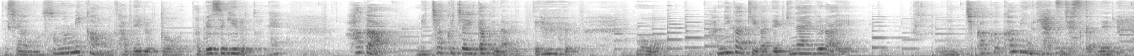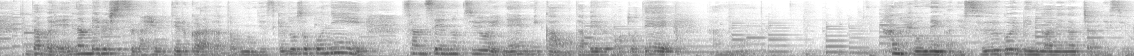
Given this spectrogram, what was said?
私あのそのみかんを食べると食べ過ぎるとね歯がめちゃくちゃ痛くなるっていう もう歯磨きができないぐらい知覚過敏ってやつですかね。多分エナメル質が減ってるからだと思うんですけどそこに酸性の強いねみかんを食べることであの歯の表面がねすごい敏感になっちゃうんですよ。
